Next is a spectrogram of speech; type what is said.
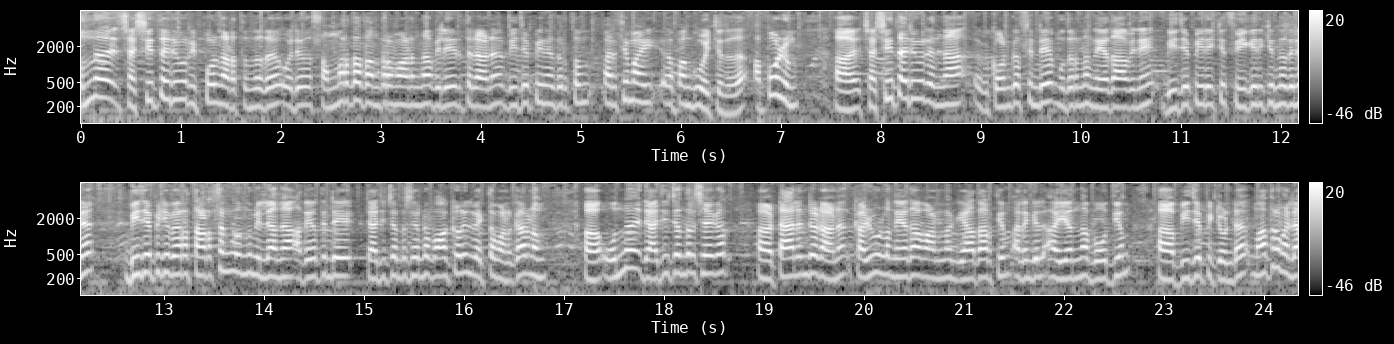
ഒന്ന് ശശി തരൂർ ഇപ്പോൾ നടത്തുന്നത് ഒരു സമ്മർദ്ദ തന്ത്രമാണെന്ന വിലയിരുത്തലാണ് ബി ജെ പി നേതൃത്വം പരസ്യമായി പങ്കുവയ്ക്കുന്നത്. അപ്പോഴും ശശി തരൂർ എന്ന കോൺഗ്രസിന്റെ മുതിർന്ന നേതാവിനെ ബി ജെ പിയിലേക്ക് സ്വീകരിക്കുന്നതിന് ബി ജെ പിക്ക് വേറെ തടസ്സങ്ങളൊന്നുമില്ല എന്ന് അദ്ദേഹത്തിന്റെ രാജീവ് ചന്ദ്രശേഖരന്റെ വാക്കുകളിൽ വ്യക്തമാണ്. കാരണം ഒന്ന് രാജീവ് ചന്ദ്രശേഖർ ടാലന്റഡ് ആണ്. കഴിവുള്ള നേതാവാണെന്ന യാഥാർത്ഥ്യം അല്ലെങ്കിൽ എന്ന ബോധ്യം ബി ജെ പിക്കുണ്ട്. മാത്രമല്ല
